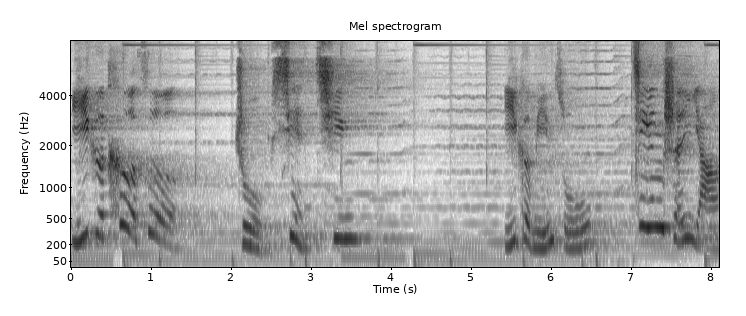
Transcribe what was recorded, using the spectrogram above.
一个特色主线清；一个民族精神扬。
